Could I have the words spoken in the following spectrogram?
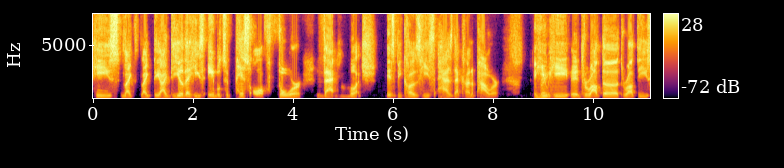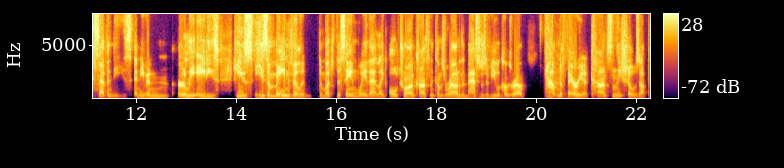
he's like like the idea that he's able to piss off thor that much is because he's has that kind of power. He, Right. he uh, throughout the throughout the 70s and even early 80s he's he's a main villain. The much the same way that like ultron constantly comes around and the masters of evil comes around count nefaria constantly shows up.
